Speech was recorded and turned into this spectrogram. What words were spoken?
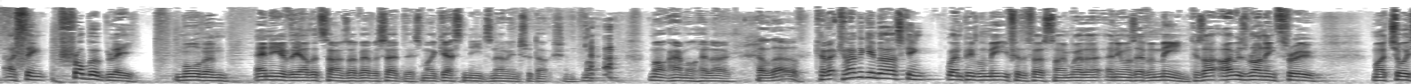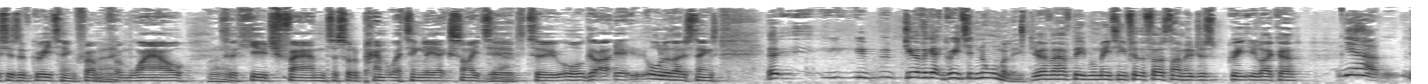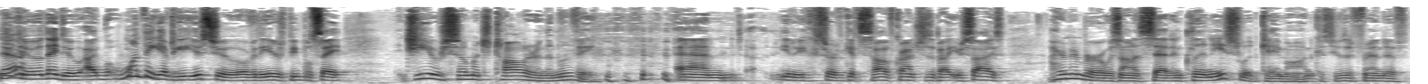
I think probably more than any of the other times I've ever said this, my guest needs no introduction. Mark, Mark Hamill, hello. Hello. Can I, can I begin by asking when people meet you for the first time whether anyone's ever mean? Because I, I was running through my choices of greeting from, Right. from wow Right. to huge fan to sort of pant-wettingly excited Yeah. to all, uh, all of those things. Uh, you, do you ever get greeted normally? Do you ever have people meeting you for the first time who just greet you like a Yeah, they Yeah? do. They do. I, one thing you have to get used to over the years, people say, "Gee, you were so much taller in the movie," and you know, you sort of get self-conscious about your size. I remember I was on a set and Clint Eastwood came on because he was a friend of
